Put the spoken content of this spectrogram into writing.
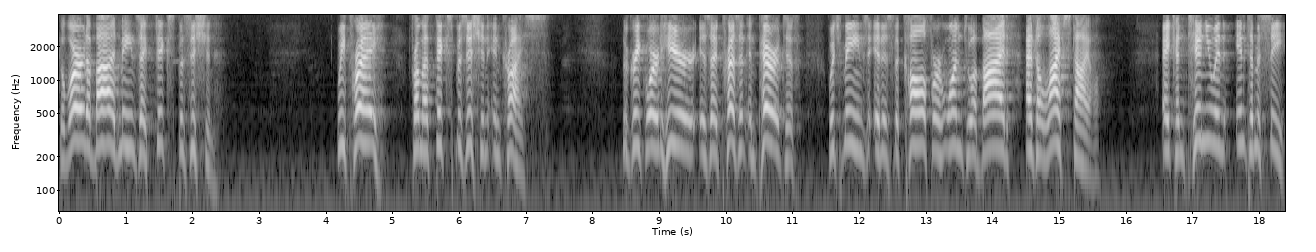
The word abide means a fixed position. We pray from a fixed position in Christ. The Greek word here is a present imperative, which means it is the call for one to abide as a lifestyle, a continuing intimacy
